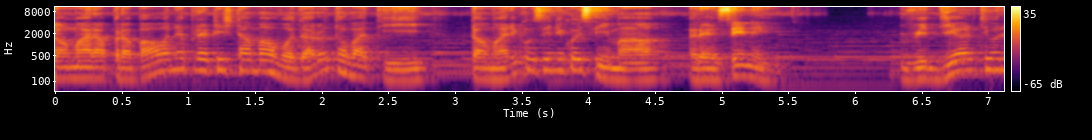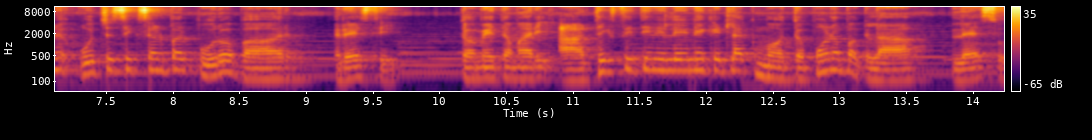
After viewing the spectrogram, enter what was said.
તમારા પ્રભાવ અને પ્રતિષ્ઠામાં વધારો થવાથી તમારી ખુશીની કોઈ સીમા રહેશે નહીં. વિદ્યાર્થીઓને ઉચ્ચ શિક્ષણ પર પૂરો ભાર રહેશે. તમે તમારી આર્થિક સ્થિતિને લઈને કેટલાક મહત્વપૂર્ણ પગલાં લેશો.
